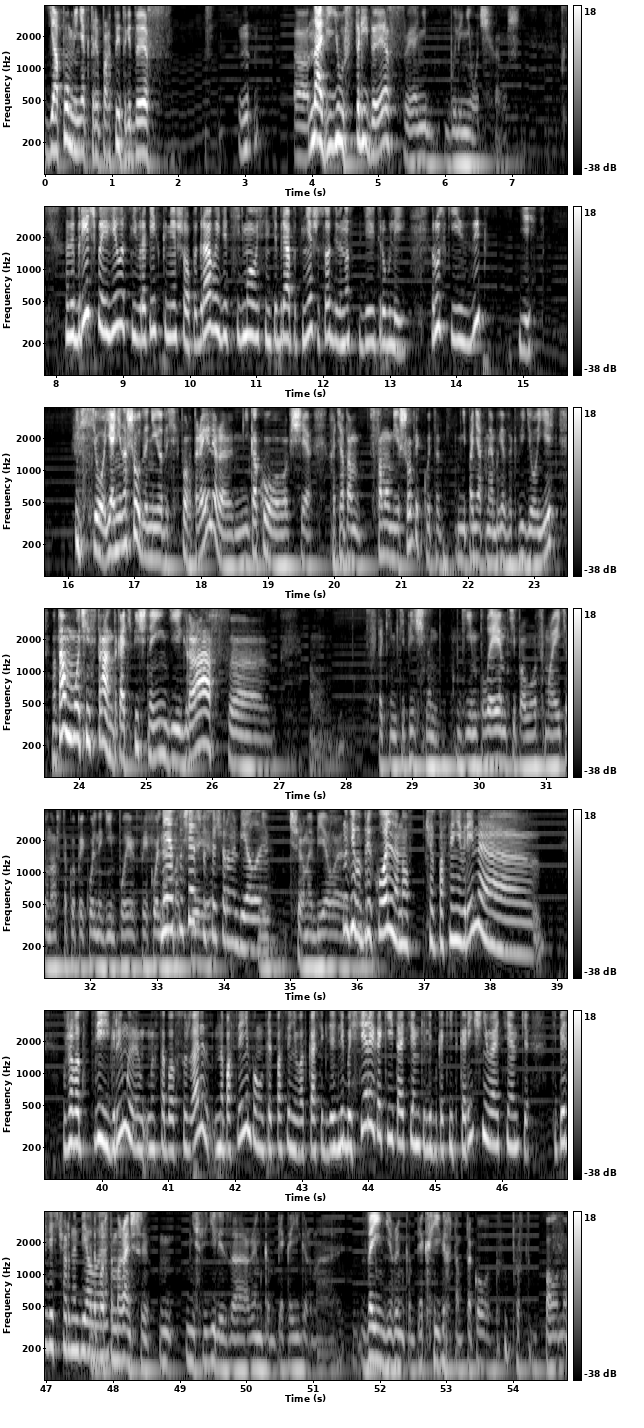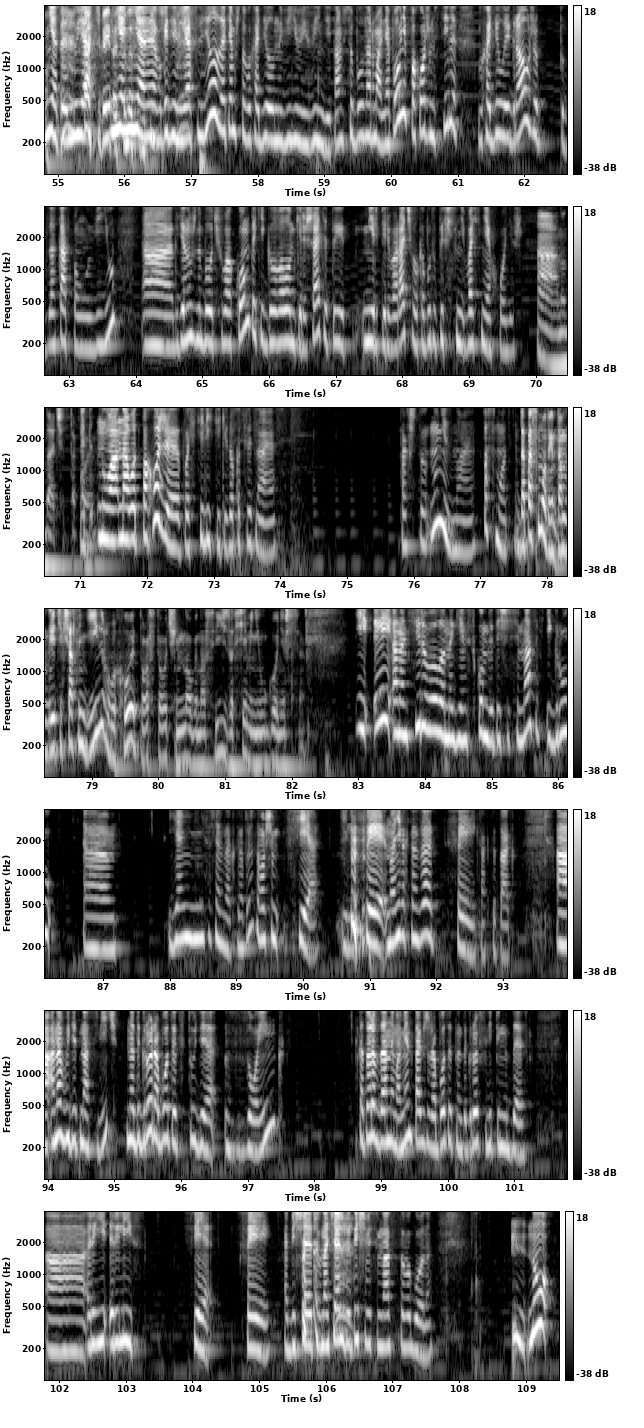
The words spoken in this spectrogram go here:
я помню некоторые порты 3DS с- н- э, на Wii U с 3DS, и они были не очень хорошие. The Bridge появилась в европейском eShop. Игра выйдет 7 сентября по цене 699 рублей. Русский язык есть. И все, я не нашел для нее до сих пор трейлера, никакого вообще. Хотя там в самом eShop какой-то непонятный обрезок видео есть. Но там очень странно, такая типичная инди-игра с, э, с таким типичным геймплеем. Типа, вот смотрите, у нас такой прикольный геймплей, прикольная Меня смущает, что все черно-белое. Черно-белое. Ну, типа, прикольно, но что-то в последнее время уже вот три игры мы, мы с тобой обсуждали на последнем, по-моему, предпоследнем подкасте, где либо серые какие-то оттенки, либо какие-то коричневые оттенки. Теперь здесь черно-белое. Это просто мы раньше не следили за рынком пека-игр на за инди-рынком пека-игр, там такого просто полно. Нет, ну я... А, тебе это не, не, не, не, погоди, ну я следила за тем, что выходила на Wii U из Индии, там все было нормально. Я помню, в похожем стиле выходила игра уже под закат, по-моему, U, а, где нужно было чуваком такие головоломки решать, и ты мир переворачивал, как будто ты сне- во сне ходишь. А, ну да, что-то такое. Это- ну, она вот похожая по стилистике, только цветная. Так что, ну, не знаю, посмотрим. Да посмотрим, там этих сейчас инди-игр выходит просто очень много на Switch, за всеми не угонишься. EA анонсировала на Gamescom 2017 игру... э, я не, не совсем знаю, как она написано. В общем, Фе. Или Фе. Но они как-то называют Фей, как-то так. А, она выйдет на Switch. Над игрой работает студия Zoing, которая в данный момент также работает над игрой Flipping Death. А, ре- релиз Фе, Фе обещается в начале 2018 года. Ну,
